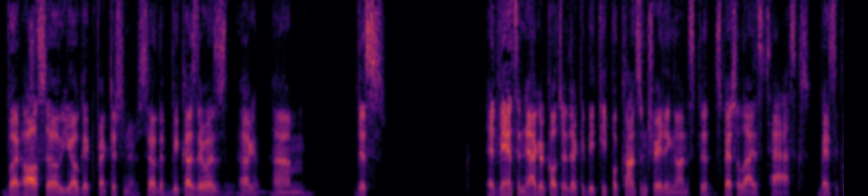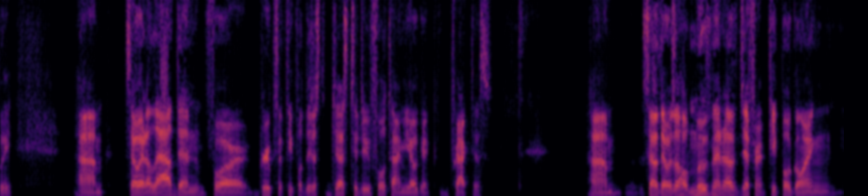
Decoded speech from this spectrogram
but also yogic practitioners. So that because there was uh, um, this advance in agriculture there could be people concentrating on spe- specialized tasks basically. Um, so it allowed then for groups of people to just just to do full time yoga practice. Um, so there was a whole movement of different people going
